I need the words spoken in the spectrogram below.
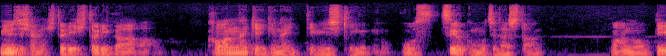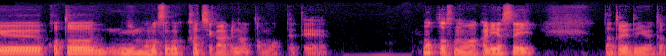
うミュージシャン一人一人が変わんなきゃいけないっていう意識を強く持ち出したあのっていうことにものすごく価値があるなと思っててもっとその分かりやすい例えで言うと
